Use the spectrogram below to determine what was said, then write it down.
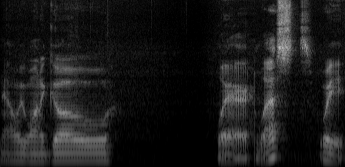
Now we want to go where? West? Wait.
